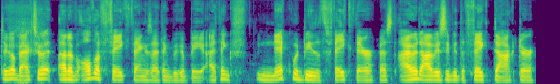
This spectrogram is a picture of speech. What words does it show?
To go back to it, out of all the fake things I think we could be, I think Nick would be the fake therapist. I would obviously be the fake doctor.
